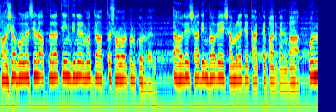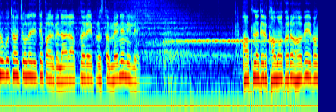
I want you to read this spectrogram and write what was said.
পাশা বলেছেন আপনারা তিন দিনের মধ্যে আত্মসমর্পণ করবেন। তাহলে স্বাধীনভাবে সাম্রাজ্যে থাকতে পারবেন বা অন্য কোথাও চলে যেতে পারবেন। আর আপনারা এই প্রস্তাব মেনে নিলে আপনাদের ক্ষমা করা হবে এবং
